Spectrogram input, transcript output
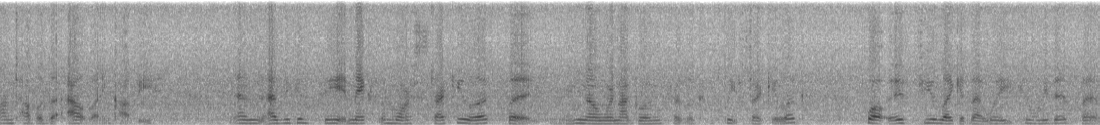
on top of the outline copy. And as you can see, it makes a more striky look, but you know, we're not going for the complete striky look. Well, if you like it that way, you can leave it, but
